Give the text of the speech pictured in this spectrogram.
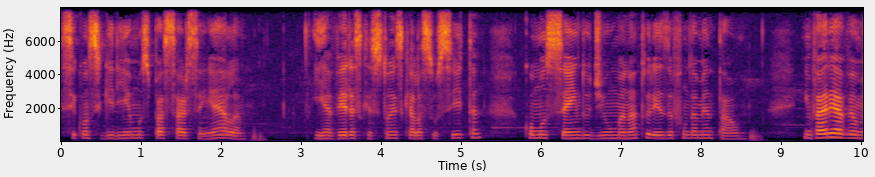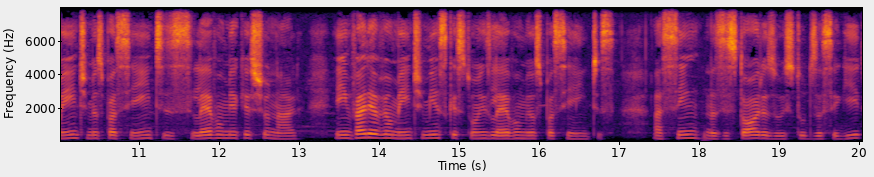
se conseguiríamos passar sem ela e a ver as questões que ela suscita como sendo de uma natureza fundamental. Invariavelmente, meus pacientes levam-me a questionar, e invariavelmente minhas questões levam meus pacientes. Assim, nas histórias ou estudos a seguir,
